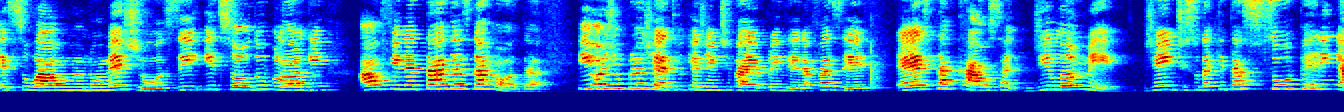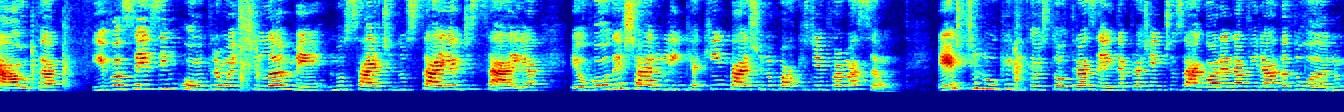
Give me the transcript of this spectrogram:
pessoal, meu nome é Josi e sou do blog Alfinetadas da Moda. E hoje o projeto que a gente vai aprender a fazer é esta calça de lamê. Gente, isso daqui tá super em alta e vocês encontram este lamê no site do Saia de Saia. Eu vou deixar o link aqui embaixo no box de informação. Este look aqui que eu estou trazendo é pra gente usar agora na virada do ano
